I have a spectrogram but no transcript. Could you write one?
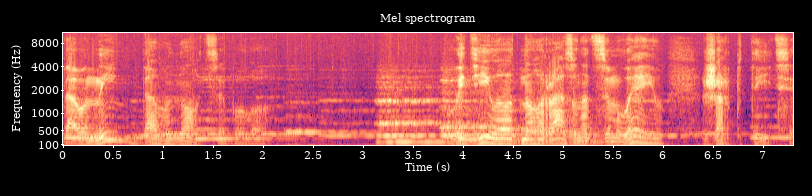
Давним-давно це було. Летіла одного разу над землею жар-птиця.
